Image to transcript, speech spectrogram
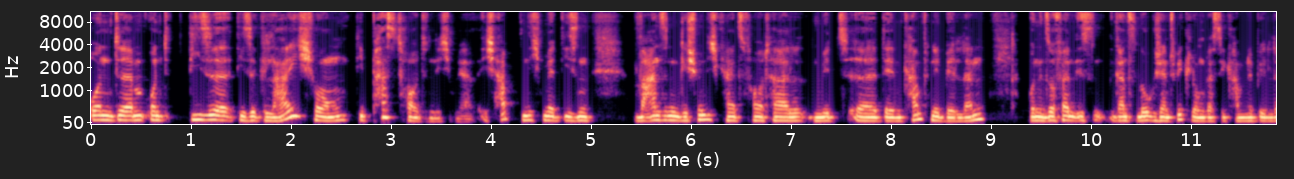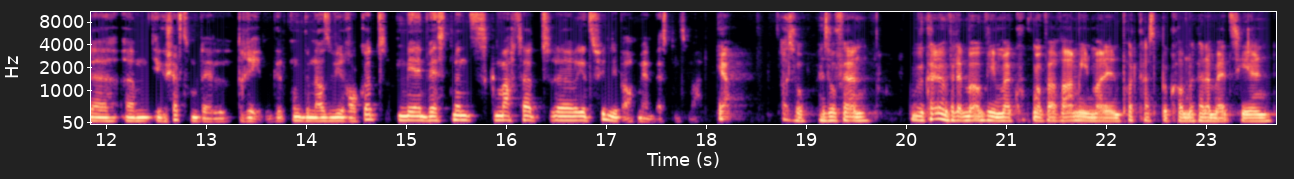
Und, ähm, und diese, diese Gleichung, die passt heute nicht mehr. Ich habe nicht mehr diesen wahnsinnigen Geschwindigkeitsvorteil mit äh, den Company-Bildern. Und insofern ist eine ganz logische Entwicklung, dass die Company-Bilder ähm, ihr Geschäftsmodell drehen. Und genauso wie Rocket mehr Investments gemacht hat, äh, jetzt Philipp auch mehr Investments macht. Ja, also insofern wir können vielleicht mal irgendwie mal gucken, ob wir Ramin mal den Podcast bekommen. Dann kann er mal erzählen,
